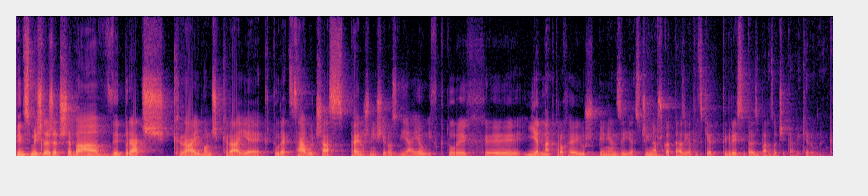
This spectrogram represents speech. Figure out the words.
Więc myślę, że trzeba wybrać kraj bądź kraje, które cały czas prężnie się rozwijają i w których y, jednak trochę już pieniędzy jest. Czyli na przykład te azjatyckie tygrysy to jest bardzo ciekawy kierunek.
